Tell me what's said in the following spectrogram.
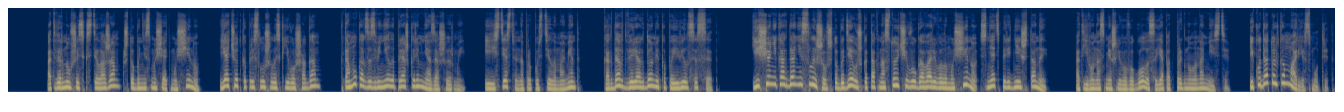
Отвернувшись к стеллажам, чтобы не смущать мужчину, я четко прислушалась к его шагам к тому, как зазвенела пряжка ремня за ширмой, и, естественно, пропустила момент, когда в дверях домика появился Сет. Еще никогда не слышал, чтобы девушка так настойчиво уговаривала мужчину снять перед ней штаны. От его насмешливого голоса я подпрыгнула на месте. И куда только Марья смотрит.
